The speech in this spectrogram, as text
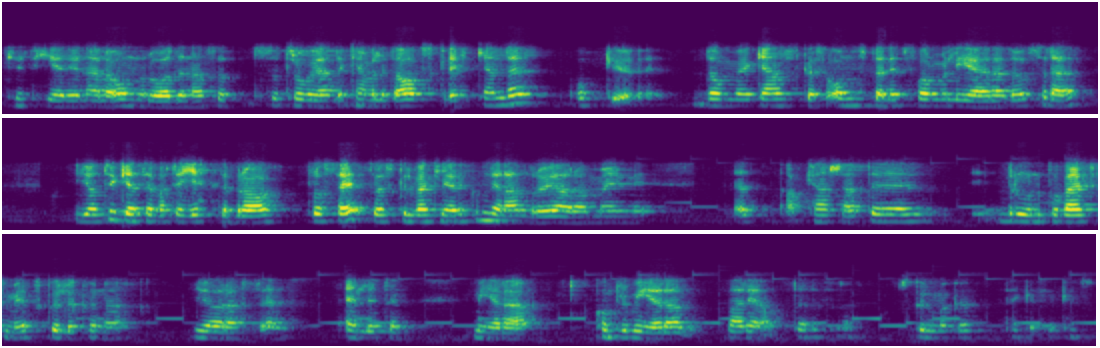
kriterierna eller områdena så, så tror jag att det kan vara lite avskräckande och eh, de är ganska så omständigt formulerade och sådär. Jag tycker att det har varit en jättebra process och jag skulle verkligen rekommendera andra att göra men ja, kanske att det beroende på verksamhet skulle kunna göras en, en lite mera komprimerad variant eller sådär. Skulle man kunna tänka sig kanske.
